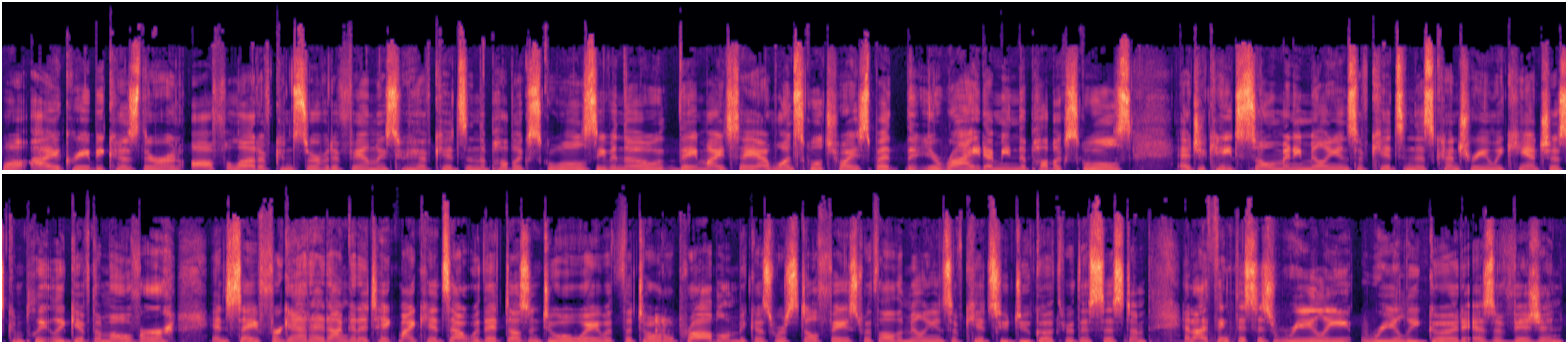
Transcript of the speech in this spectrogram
Well, I agree because there are an awful lot of conservative families who have kids in the public schools, even though they might say, I want school choice. But you're right. I mean, the public schools educate so many millions of kids in this country, and we can't just completely give them over and say, forget it, I'm going to take my kids out. That doesn't do away with the total problem because we're still faced with all the millions of kids who do go through this system. And I think this is really, really good as a vision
